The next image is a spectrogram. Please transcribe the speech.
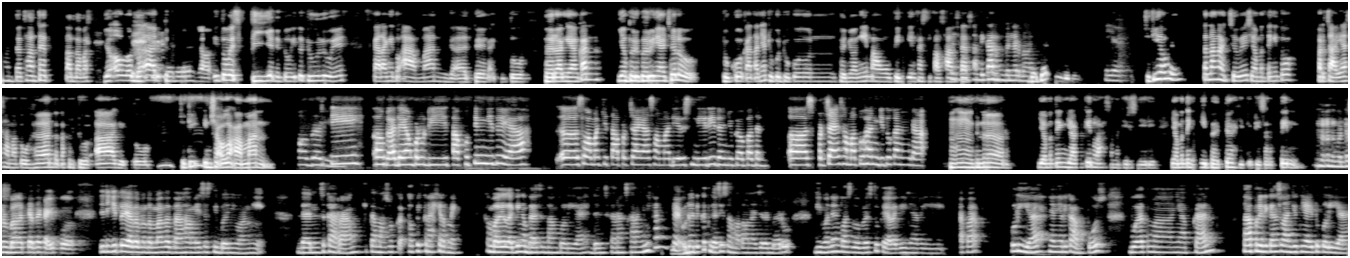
santet santet tante mas ya Allah nggak ada ya, itu wes biyen itu itu dulu wes sekarang itu aman nggak ada nggak gitu barang yang kan yang baru-baru ini aja loh dukun katanya dukun-dukun Banyuwangi mau bikin festival santet tapi kan bener banget. jadi gitu. Iya. jadi ya wes tenang aja wes yang penting itu percaya sama Tuhan tetap berdoa gitu jadi insya Allah aman Oh, berarti eh, nggak ada yang perlu ditakutin gitu ya. Eh, selama kita percaya sama diri sendiri dan juga pada eh, percaya sama Tuhan gitu kan, Kak. Mm-mm, bener yang penting yakin lah sama diri sendiri yang penting ibadah gitu disertin bener banget kata Kak Ipul. Jadi gitu ya teman-teman tentang hal mistis di Banyuwangi. Dan sekarang kita masuk ke topik terakhir nih. Kembali lagi ngebahas tentang kuliah. Dan sekarang-sekarang ini kan kayak Hmm. udah deket gak sih sama tahun ajaran baru? Di mana yang kelas 12 tuh kayak lagi nyari apa kuliah, nyari-nyari kampus buat menyiapkan tahap pendidikan selanjutnya itu kuliah.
